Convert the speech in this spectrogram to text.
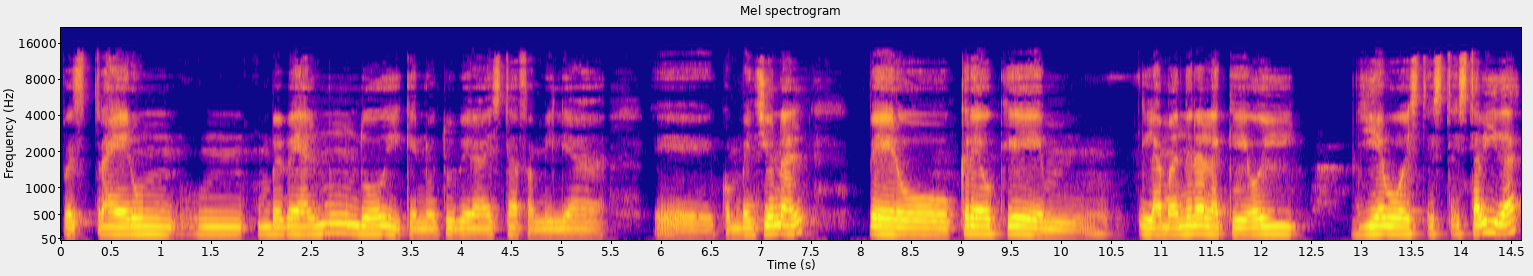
pues traer un, un, bebé al mundo y que no tuviera esta familia eh, convencional, pero creo que mm, la manera en la que hoy llevo esta, esta, vida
